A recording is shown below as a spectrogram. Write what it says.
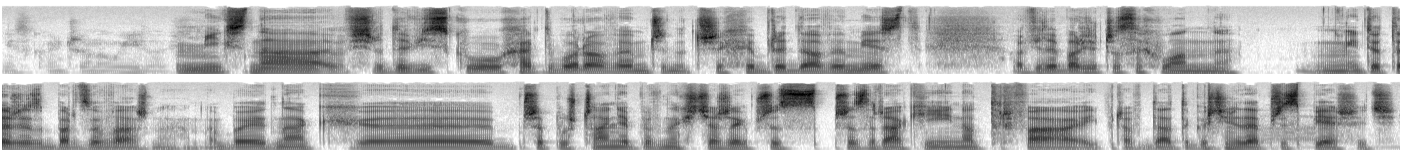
nieskończoną ilość. miks na w środowisku hardware'owym czy, czy hybrydowym jest o wiele bardziej czasochłonny. I to też jest bardzo ważne, no bo jednak e, przepuszczanie pewnych ścieżek przez, przez raki no, trwa i prawda, tego się nie da przyspieszyć.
